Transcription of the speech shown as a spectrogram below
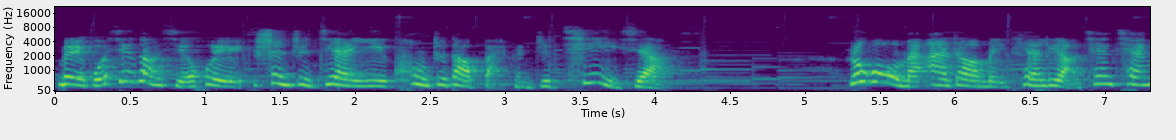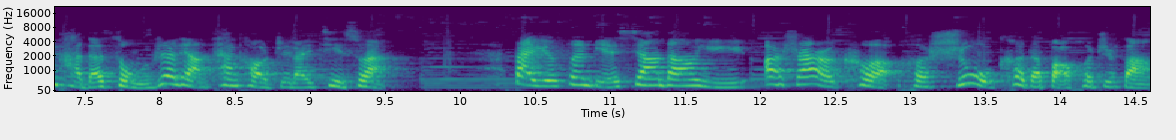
美国心脏协会甚至建议控制到百分之七以下。如果我们按照每天两千千卡的总热量参考值来计算，大约分别相当于二十二克和十五克的饱和脂肪。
